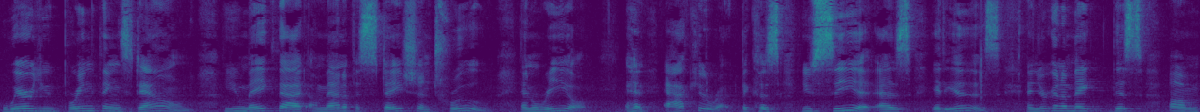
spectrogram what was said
where you bring things down. You make that a manifestation true and real and accurate because you see it as it is. And you're going to make this, um,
